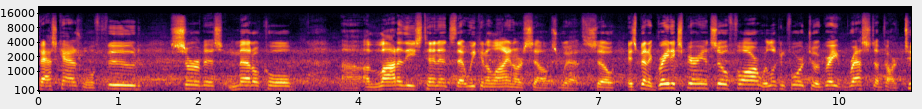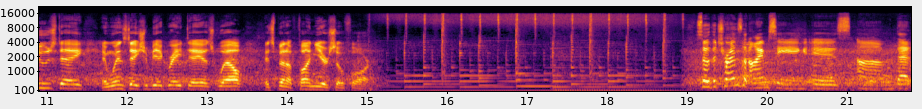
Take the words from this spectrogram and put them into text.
fast casual food, service, medical, uh, a lot of these tenants that we can align ourselves with. So it's been a great experience so far. We're looking forward to a great rest of our Tuesday, and Wednesday should be a great day as well. It's been a fun year so far. So the trends that I'm seeing is um, that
